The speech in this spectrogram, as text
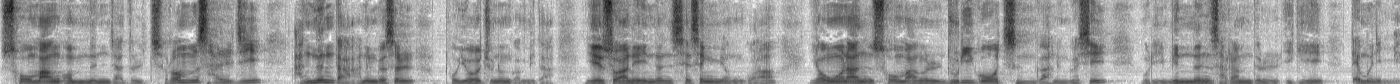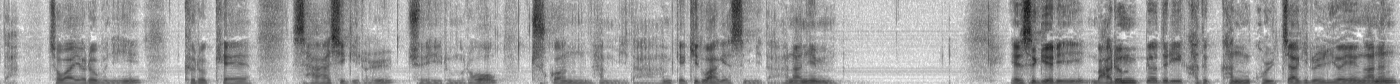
소망 없는 자들처럼 살지 않는다 하는 것을 보여주는 겁니다. 예수 안에 있는 새 생명과 영원한 소망을 누리고 증거하는 것이 우리 믿는 사람들이기 때문입니다. 저와 여러분이 그렇게 사시기를 주의 이름으로 축원합니다. 함께 기도하겠습니다. 하나님 에스겔이 마른 뼈들이 가득한 골짜기를 여행하는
